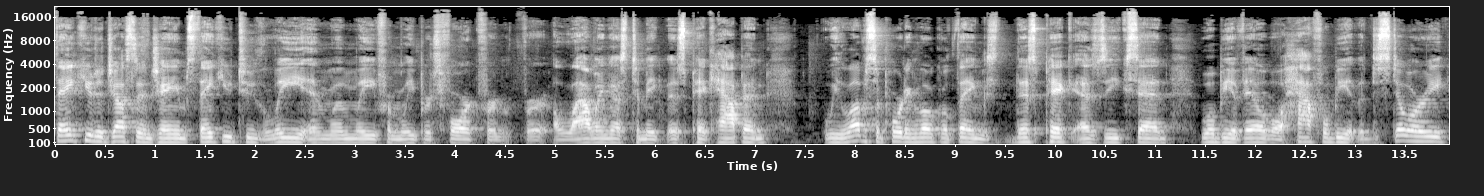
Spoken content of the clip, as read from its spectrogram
Thank you to Justin and James. Thank you to Lee and Lindley from Leiper's Fork for for allowing us to make this pick happen. We love supporting local things. This pick, as Zeke said, will be available. Half will be at the distillery,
